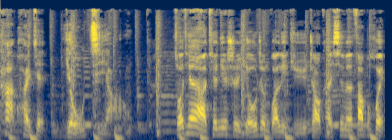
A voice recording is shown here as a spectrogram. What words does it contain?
踏快件有奖。昨天啊，天津市邮政管理局召开新闻发布会，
